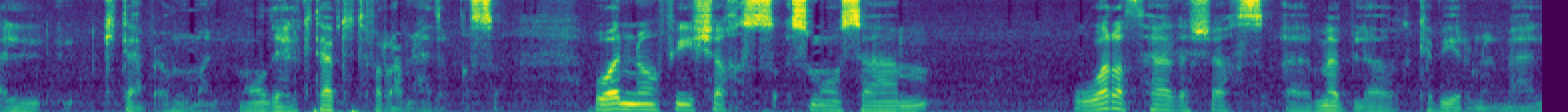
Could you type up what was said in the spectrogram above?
الكتاب عموما. مواضيع الكتاب تتفرع من هذه القصة. وأنه في شخص اسمه سام ورث هذا الشخص مبلغ كبير من المال.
